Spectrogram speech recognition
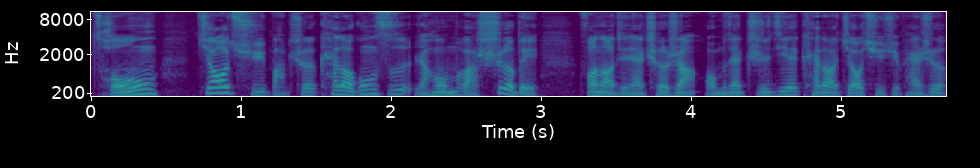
从郊区把车开到公司，然后我们把设备放到这台车上，我们再直接开到郊区去拍摄。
